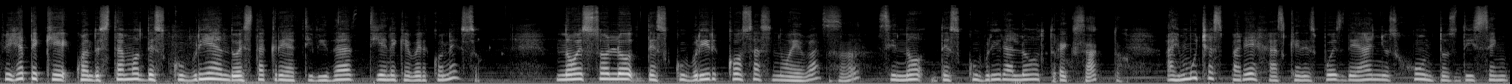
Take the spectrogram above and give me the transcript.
Fíjate que cuando estamos descubriendo esta creatividad tiene que ver con eso no es solo descubrir cosas nuevas, sino descubrir al otro. Exacto. Hay muchas parejas que después de años juntos dicen,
